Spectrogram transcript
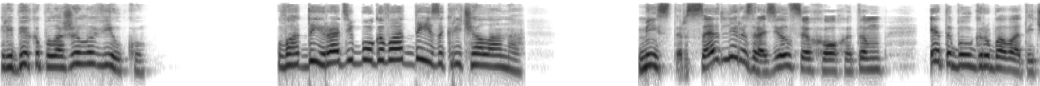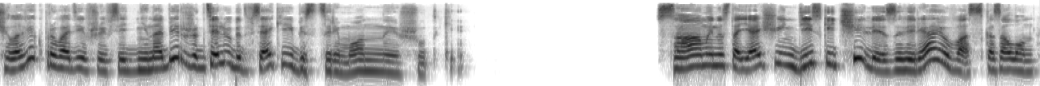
Ребекка положила вилку. «Воды, ради бога, воды!» — закричала она. Мистер Сэдли разразился хохотом. Это был грубоватый человек, проводивший все дни на бирже, где любят всякие бесцеремонные шутки. «Самый настоящий индийский чили, заверяю вас», — сказал он.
